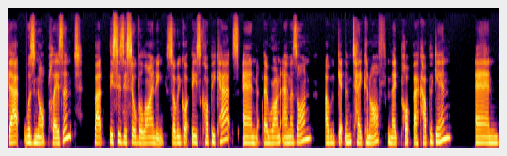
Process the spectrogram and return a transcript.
That was not pleasant, but this is a silver lining. So we got these copycats and they were on Amazon. I would get them taken off and they'd pop back up again. And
